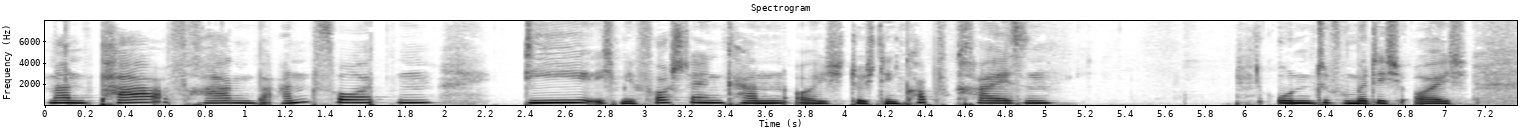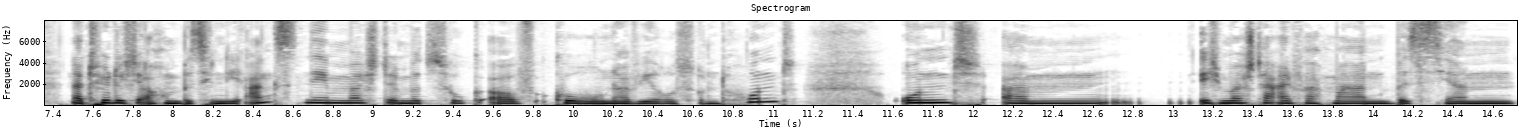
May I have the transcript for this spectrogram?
mal ein paar Fragen beantworten, die ich mir vorstellen kann, euch durch den Kopf kreisen und womit ich euch natürlich auch ein bisschen die Angst nehmen möchte in Bezug auf Coronavirus und Hund. Und ähm, ich möchte einfach mal ein bisschen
